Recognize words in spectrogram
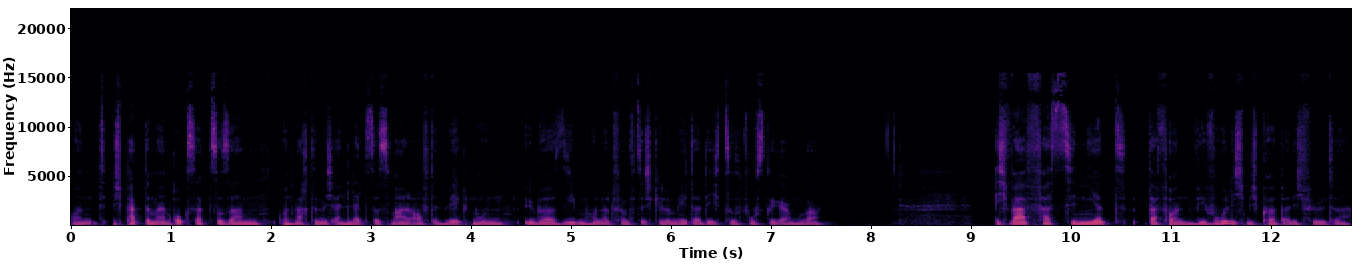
Und ich packte meinen Rucksack zusammen und machte mich ein letztes Mal auf den Weg, nun über 750 Kilometer, die ich zu Fuß gegangen war. Ich war fasziniert davon, wie wohl ich mich körperlich fühlte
